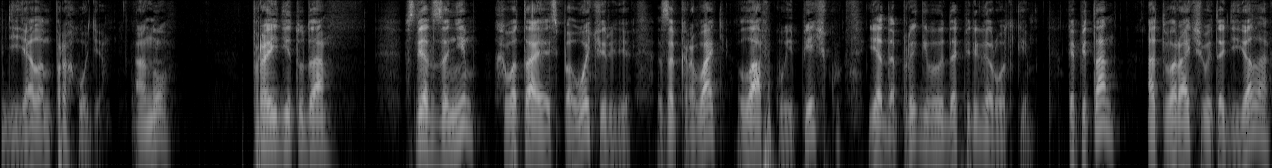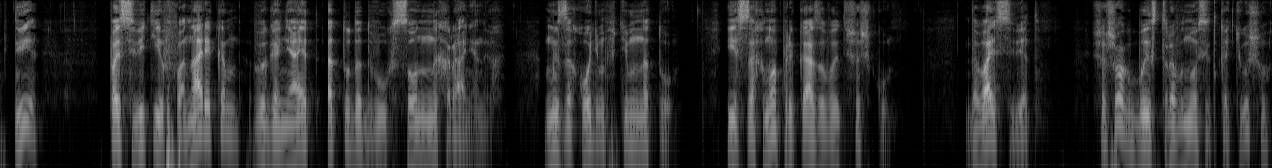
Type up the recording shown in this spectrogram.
одеялом проходе. А ну, пройди туда. Вслед за ним, хватаясь по очереди за кровать, лавку и печку, я допрыгиваю до перегородки. Капитан отворачивает одеяло и, посветив фонариком, выгоняет оттуда двух сонных раненых. Мы заходим в темноту, и Сахно приказывает Шишку. «Давай свет». Шишок быстро вносит Катюшу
